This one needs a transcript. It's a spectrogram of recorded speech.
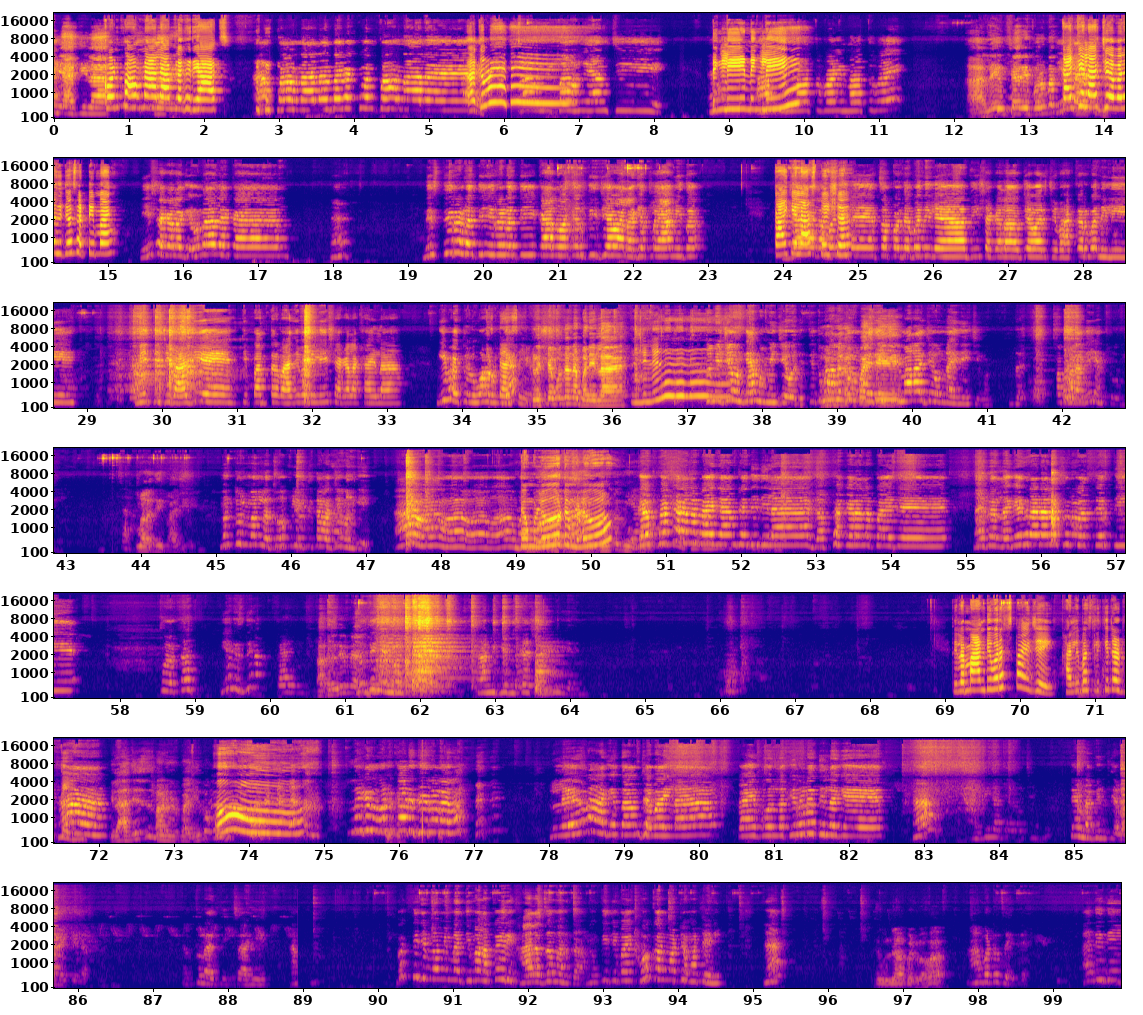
आली आजीला. कोण पाहुणा आला आपल्या घरी आज? पाहुणा आलं. बघा कोण पाहुणा आलंय. अगं बाई, अगं. पाहुणी पाहुणी आमची. डिंगली डिंगली. आमची नातूबाई नातूबाई आले हुशार आहे बरोबर. काय केलं आज जेवायला तिच्यासाठी मग? ही सगळ्याला घेऊन आल्या काल. हं? नुसती रडती रडती. कालवा करती जेवायला घेतलंय आम्ही तर. काय केलं आज जेवायला स्पेशल चपात्या ती सगळ्याला ज्वारीची भाकर बनवली. मेथीची भाजी आहे. ती पातळ भाजी बनवली सगळ्याला खायला. घे बाई तुम्ही वाढून घ्या. इकडे शबुदाना बनेलाय तुम्ही जेवून घ्या मग मी जेवते. ती तुम्हाला मम्मीला जेवण नाही. द्यायची मला जेवण नाही द्यायची मग. दे. पप्पाला दे आणि तू. घे. मला ती भाजी. मग तुला म्हणलं झोपली होती तेव्हा जेवण घे. आ, वा, वा, वा, वा, वा. डुमलू डुमलू गप्पा करायला पाहिजे आमच्या दीदीला. गप्पा करायला पाहिजे. नाहीतर लगेच रडायला सुरुवात करते. होय का? येणेच दे ना. आता दे ना. मग दे येणे. आम्ही घेऊन. तिला मांडीवरच पाहिजे. खाली बसली की रडते. हा. तिला आधीच मांडून पाहिजे. ओ. लगेच ओठ काढते रडायला. लय राग येतो आमच्या बाईला. काय बोललं की रडती लगेच. हा? त्यांना बिन त्याला काय केलं. तुला तिचा हे बघ तिची मम्मी म्हणती मला कैरी खायला जमन का? मग तिची बाई खोकन मोठ्या मोठ्यानी हा? बाबा. आंबटच आहे ते. आ, दीदी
